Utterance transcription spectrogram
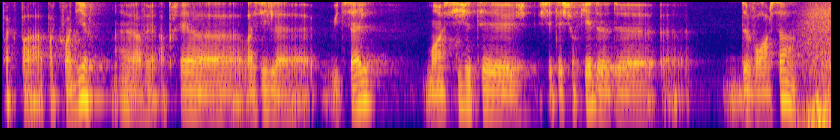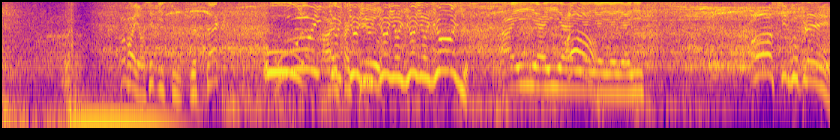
pas, pas, pas, quoi dire. Hein. Après euh, Vasil euh, Witzel, moi aussi j'étais, j'étais choqué de, de, euh, de voir ça. Oh, voyons, c'est ici. Le tac. Ouh, Aïe, aïe, aïe, aïe, aïe, aïe, Oh, s'il vous plaît.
